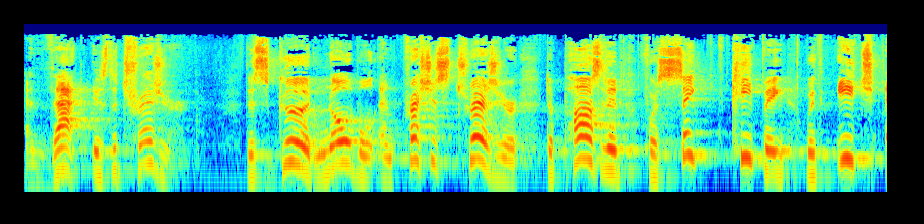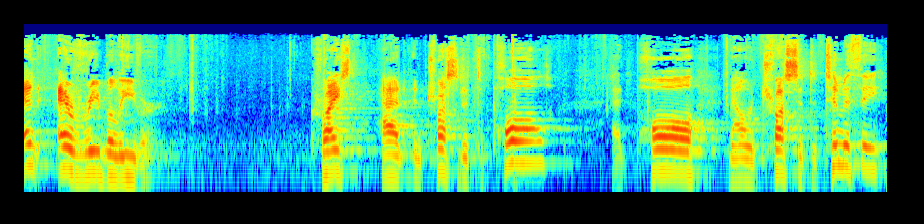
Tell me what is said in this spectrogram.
And that is the treasure, this good, noble, and precious treasure deposited for safekeeping with each and every believer. Christ had entrusted it to Paul, and Paul now entrusted it to Timothy.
